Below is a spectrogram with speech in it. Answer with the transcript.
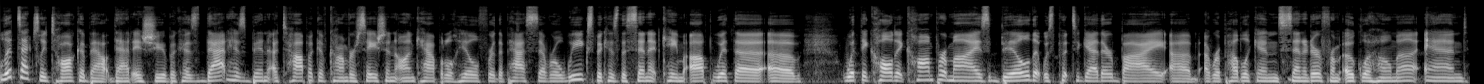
Let's actually talk about that issue because that has been a topic of conversation on Capitol Hill for the past several weeks because the Senate came up with a, a what they called a compromise bill that was put together by um, a Republican senator from Oklahoma, and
